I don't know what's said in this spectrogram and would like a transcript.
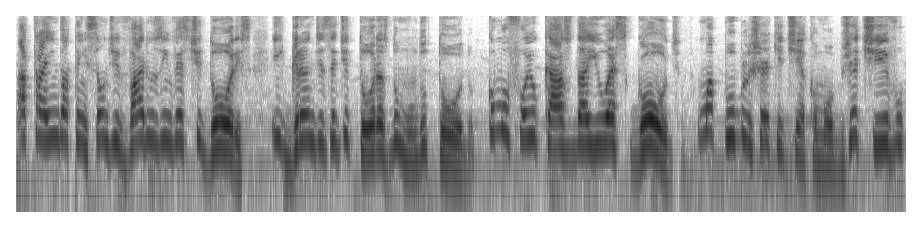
atraindo a atenção de vários investidores e grandes editoras do mundo todo, como foi o caso da US Gold, uma publisher que tinha como objetivo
